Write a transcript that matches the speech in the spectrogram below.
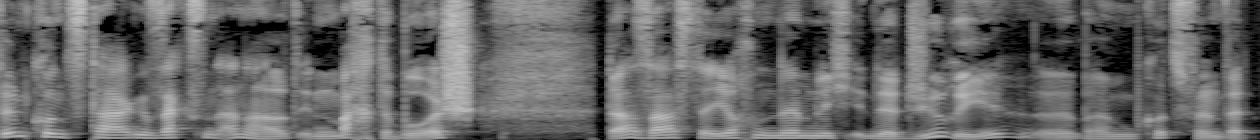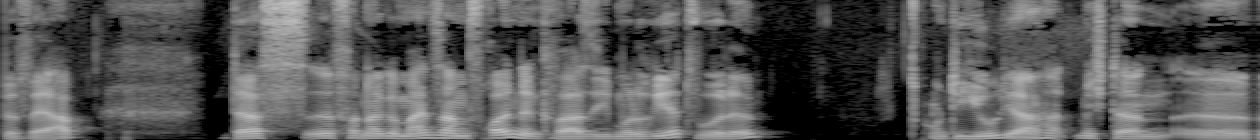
Filmkunsttagen Sachsen-Anhalt in Magdeburg. Da saß der Jochen nämlich in der Jury äh, beim Kurzfilmwettbewerb, das äh, von einer gemeinsamen Freundin quasi moderiert wurde. Und die Julia hat mich dann, äh,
